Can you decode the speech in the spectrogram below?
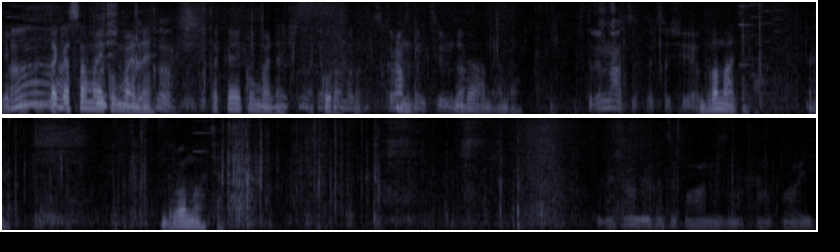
як, А, така сама, як у мене. Така. Така, як у мене. Точно Акуратно. З красним цим, Да, да? да, да. 13 це ще як. 12. 12. Якщо Андрюха, це поганий знак, пора їхати.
